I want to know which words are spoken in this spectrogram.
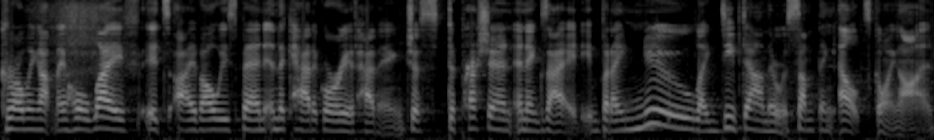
growing up my whole life, it's I've always been in the category of having just depression and anxiety. But I knew, like deep down, there was something else going on.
